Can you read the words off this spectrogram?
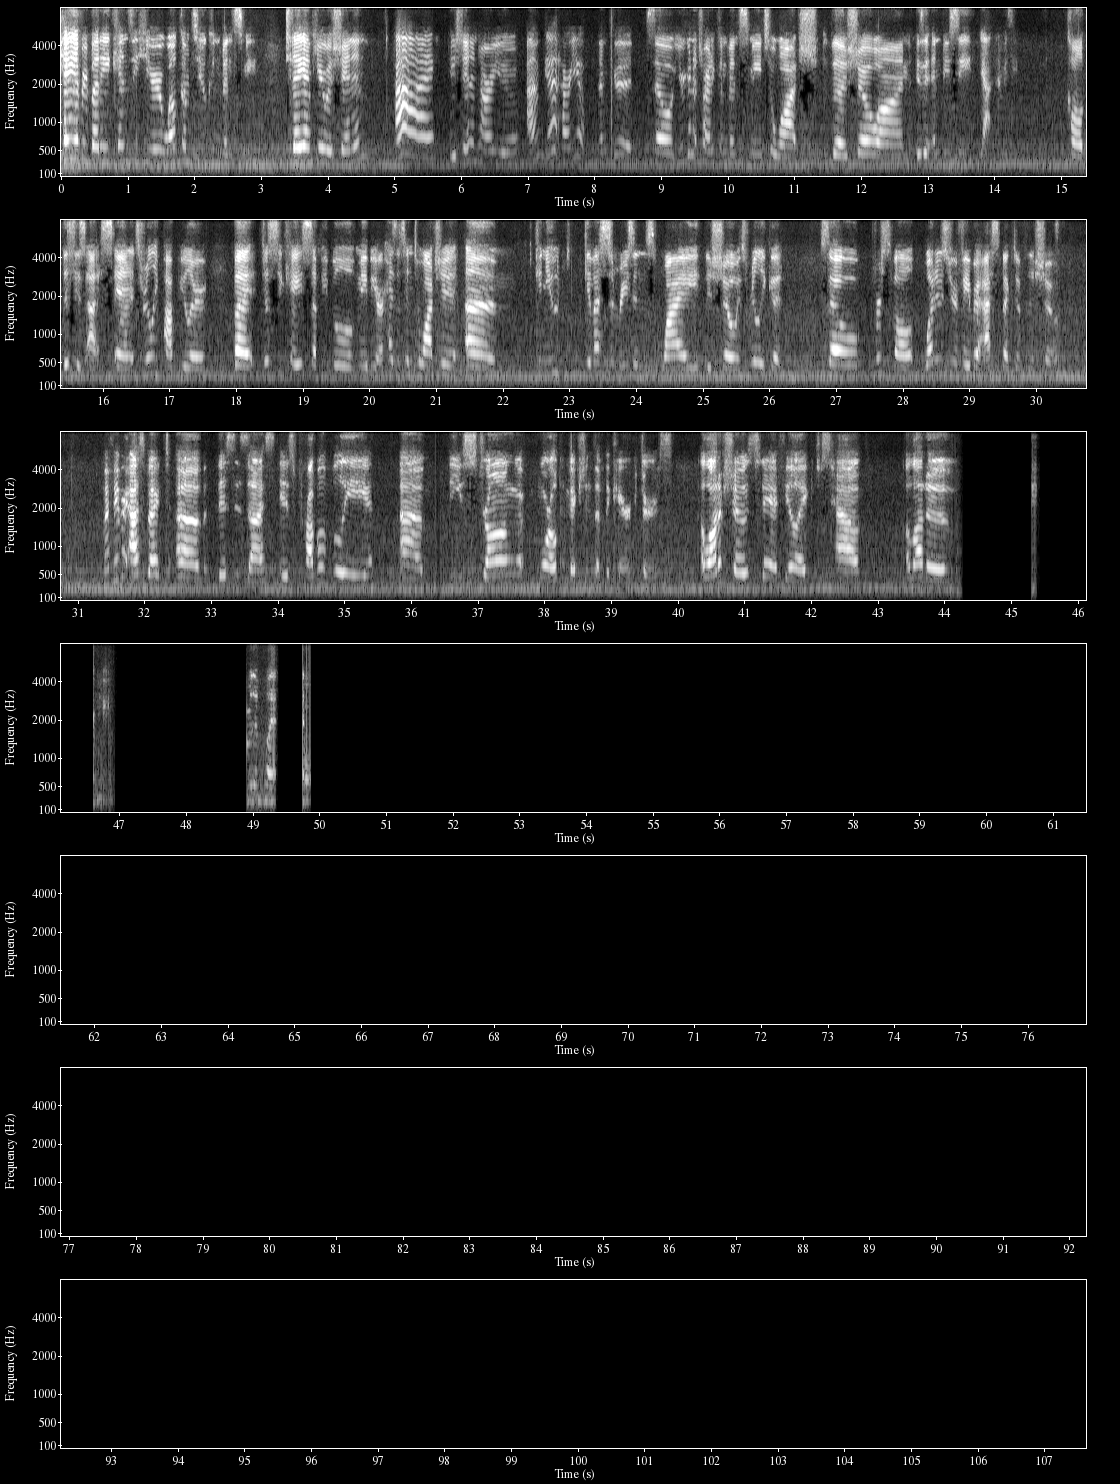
Hey everybody, Kenzie here. Welcome to Convince Me. Today I'm here with Shannon. Hi. Hey Shannon, how are you? I'm good. How are you? I'm good. So you're gonna try to convince me to watch the show on is it NBC Yeah, NBC. called This Is Us, and it's really popular. But just in case some people maybe are hesitant to watch it, um, can you give us some reasons why this show is really good? So first of all, what is your favorite aspect of this show? My favorite aspect of This Is Us is probably um, the strong moral convictions of the characters. A lot of shows today, I feel like, just have a lot of the place.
